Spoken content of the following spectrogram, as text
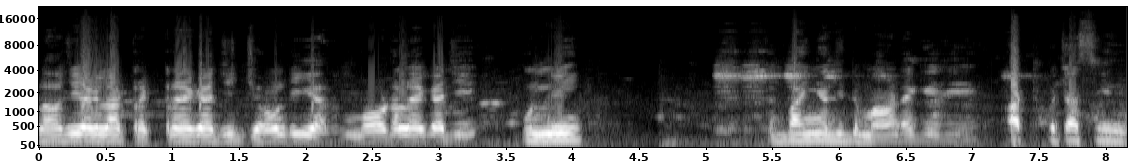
ਲਓ ਜੀ ਅਗਲਾ ਟਰੈਕਟਰ ਹੈਗਾ ਜੀ ਜੌਨ ਡੀਅਰ ਮਾਡਲ ਹੈਗਾ ਜੀ 19 ਤੇ ਬਾਈਆਂ ਦੀ ਡਿਮਾਂਡ ਹੈਗੀ ਜੀ 885 ਦੀ।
